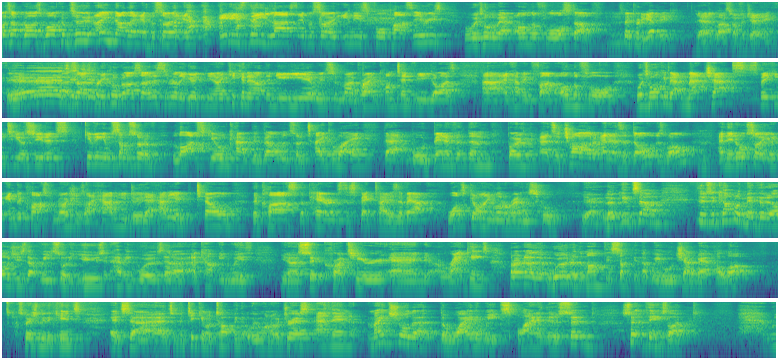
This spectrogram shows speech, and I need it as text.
What's up, guys? Welcome to another episode, and it is the last episode in this four-part series where we're talking about on-the-floor stuff. It's been pretty epic. Yeah, last one for Jamie. Yes, Uh, so yes, it's pretty cool, guys. So this is really good. You know, kicking out the new year with some uh, great content for you guys uh, and having fun on the floor. We're talking about mat chats, speaking to your students, giving them some sort of life skill, character development sort of takeaway that will benefit them both as a child and as an adult as well. Hmm. And then also your end of class promotions. Like, how do you do that? How do you tell the class, the parents, the spectators about what's going on around the school? Yeah, look, it's um, there's a couple of methodologies that we sort of use, and having words that are accompanied with you know certain criteria and rankings. But I know that word of the month is something that we will chat about a lot, especially with the kids. It's uh, it's a particular topic that we want to address, and then make sure that the way that we explain it, there's certain certain things like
